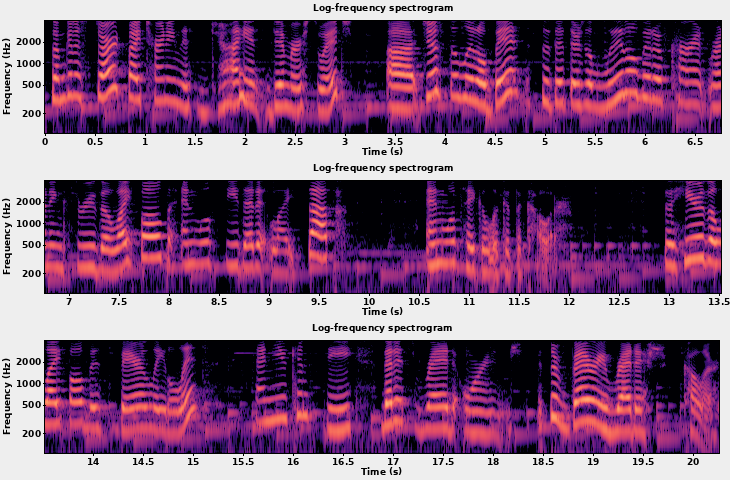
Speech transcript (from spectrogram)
So I'm going to start by turning this giant dimmer switch uh, just a little bit so that there's a little bit of current running through the light bulb and we'll see that it lights up and we'll take a look at the color. So here the light bulb is barely lit and you can see that it's red-orange. It's a very reddish color.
